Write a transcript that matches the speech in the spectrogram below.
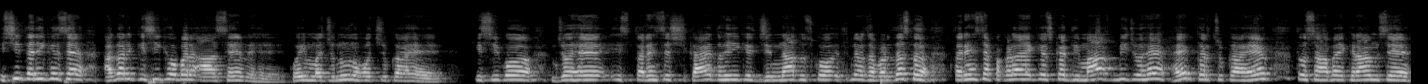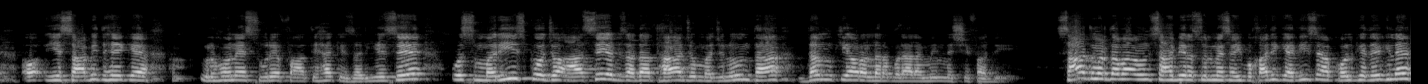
इसी तरीके से अगर किसी के ऊपर आसेब है, कोई मजनून हो चुका है किसी को जो है इस तरह से शिकायत हुई कि जिन्नात उसको इतना ज़बरदस्त तरह से पकड़ा है कि उसका दिमाग भी जो है हैक कर चुका है तो साहबा इकराम से ये साबित है कि उन्होंने सूर्य फातिहा के ज़रिए से उस मरीज़ को जो आसेब ज़्यादा था, जो मजनून था, दम किया और अल्लाह रबालमीन ने शिफा दी। सात मरतबा उन साहबी रसूल में सही बुखारी की हदीस है, आप खोल के देख लें।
